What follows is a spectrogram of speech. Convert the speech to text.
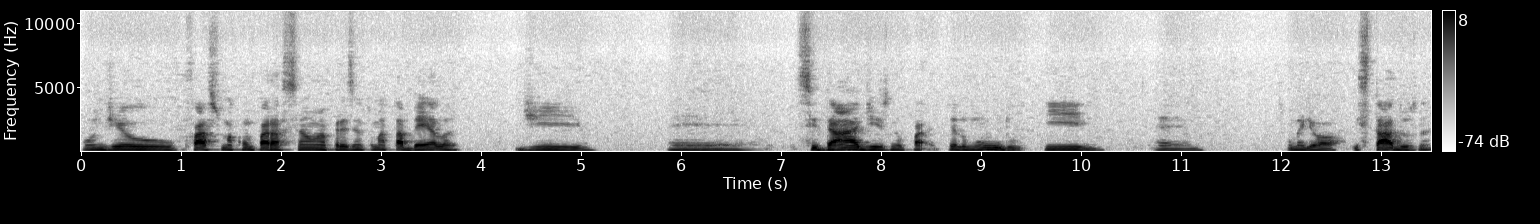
onde eu faço uma comparação, apresento uma tabela de é, cidades no, pelo mundo e, é, ou melhor, estados, né?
